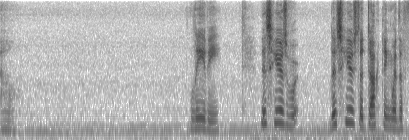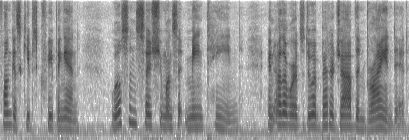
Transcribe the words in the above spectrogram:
Oh. Levy. This here's where... This here's the ducting where the fungus keeps creeping in. Wilson says she wants it maintained. In other words, do a better job than Brian did.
